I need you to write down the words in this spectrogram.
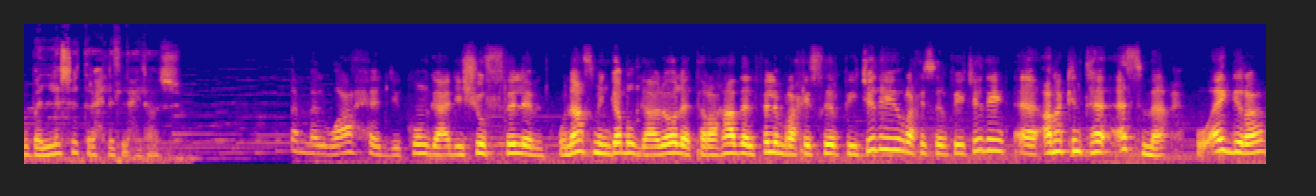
وبلشت رحلة العلاج. لما الواحد يكون قاعد يشوف فيلم وناس من قبل قالوا له ترى هذا الفيلم راح يصير فيه كذي وراح يصير فيه كذي أنا كنت أسمع وأقرأ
